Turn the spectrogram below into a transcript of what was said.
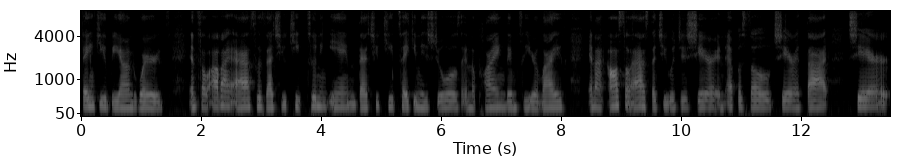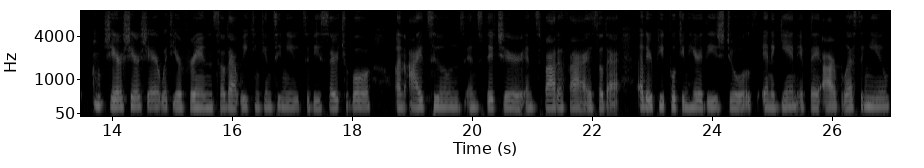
Thank you beyond words. And so, all I ask is that you keep tuning in, that you keep taking these jewels and applying them to your life. And I also ask that you would just share an episode, share a thought, share share, share, share with your friends so that we can continue to be searchable on iTunes and Stitcher and Spotify so that other people can hear these jewels. And again, if they are blessing you,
